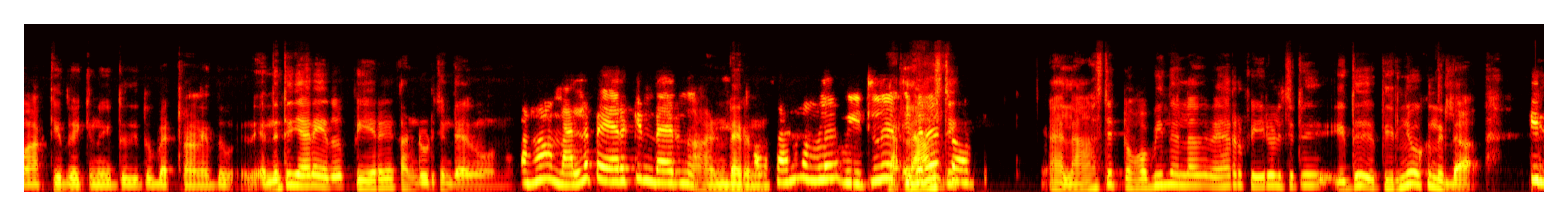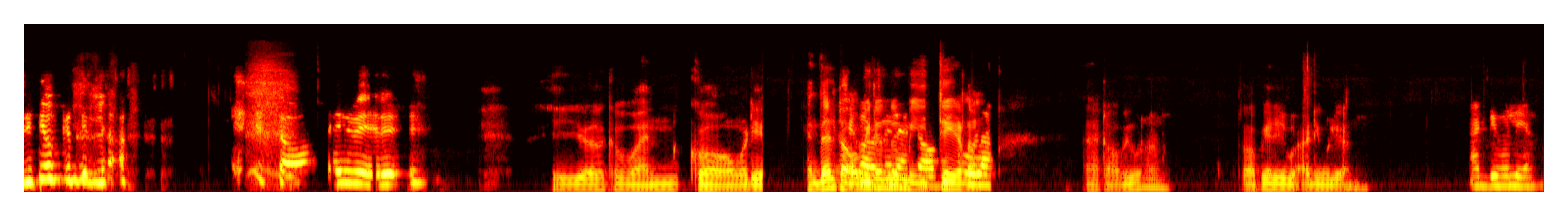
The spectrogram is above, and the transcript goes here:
മാർക്ക് ചെയ്ത് വെക്കുന്നു. ഇത് ഇത് ബെറ്റർ ആണ്. ഇത് എന്നിട്ട് ഞാൻ ഏതോ പേരൊക്കെ കണ്ടുപിടിച്ചിട്ടുണ്ടായിരുന്നു തോന്നുന്നു. നല്ല പേരൊക്കെ ഉണ്ടായിരുന്നു. ആ അവസാനം നമ്മൾ വീട്ടിൽ ലാസ്റ്റ് ടോബി എന്നല്ലാതെ വേറൊരു പേര് വിളിച്ചിട്ട് ഇത് തിരിഞ്ഞു നോക്കുന്നില്ല. തിരിഞ്ഞു നോക്കുന്നില്ല. ടോബി പേര്. അയ്യോ അതൊക്കെ വൻ കോമഡി എന്തായാലും ടോബിനെ ഒന്ന് മീറ്റ് ചെയ്യണം. ടോബി കൂളാണ് ടോബി അടിപൊളിയാണ്. അടിപൊളിയാണ്.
